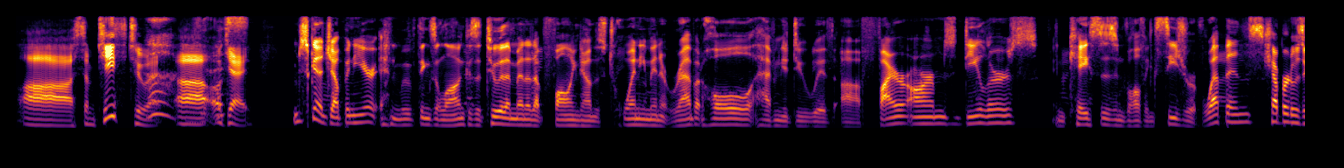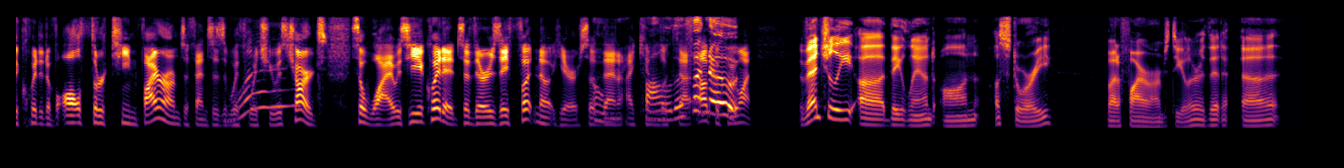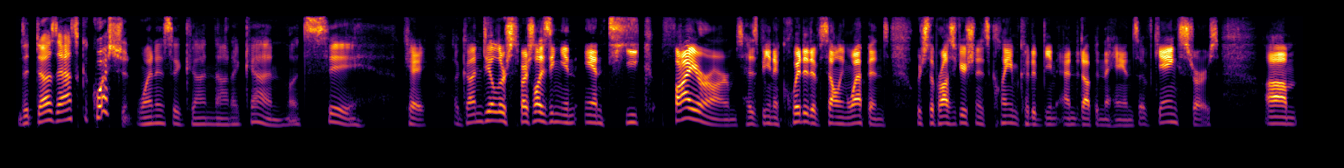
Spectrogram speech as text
uh some teeth to it. Uh Yes. okay. I'm just going to jump in here and move things along because the two of them ended up falling down this 20 minute rabbit hole having to do with uh, firearms dealers in cases involving seizure of weapons. Shepard was acquitted of all 13 firearms offenses with which he was charged. So why was he acquitted? So there is a footnote here. So Oh, then I can look the that up if we footnote. want. Eventually, uh, they land on a story about a firearms dealer that uh, that does ask a question. When is a gun not a gun? Let's see. Okay, a gun dealer specializing in antique firearms has been acquitted of selling weapons, which the prosecution has claimed could have been ended up in the hands of gangsters. Um,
